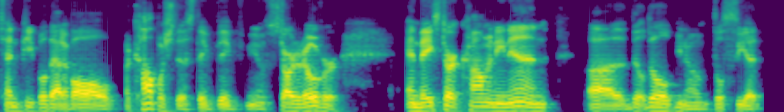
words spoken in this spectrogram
10 people that have all accomplished this. They've, they've, you know, started over, and they start commenting in. Uh, they'll, they'll, you know, they'll see it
